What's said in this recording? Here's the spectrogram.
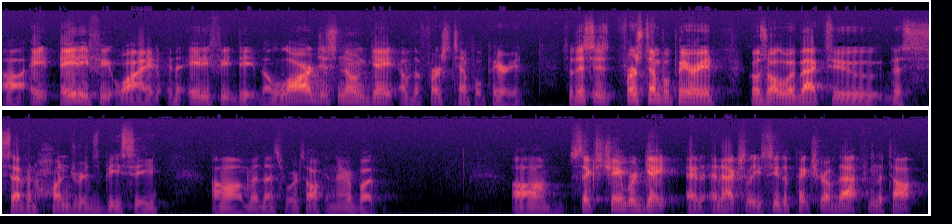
uh, eight, 80 feet wide, and 80 feet deep. The largest known gate of the first temple period. So this is first temple period goes all the way back to the 700s BC, um, and that's what we're talking there. But um, six-chambered gate, and, and actually you see the picture of that from the top.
